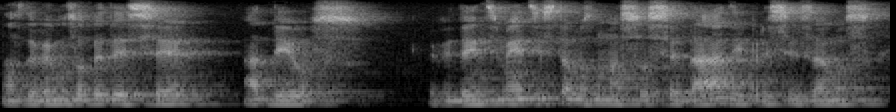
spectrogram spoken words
nós devemos obedecer a Deus. Evidentemente, estamos numa sociedade e precisamos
